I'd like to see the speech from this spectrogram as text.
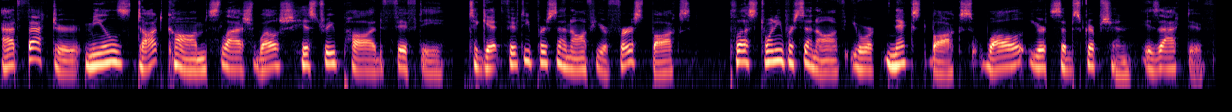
at factormeals.com slash Welsh History Pod 50 to get 50% off your first box plus 20% off your next box while your subscription is active.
